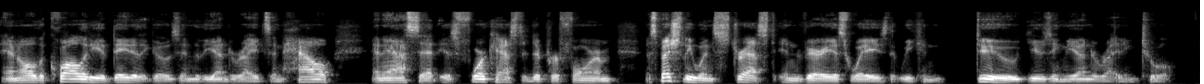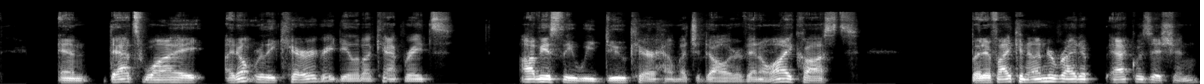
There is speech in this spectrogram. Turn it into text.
and all the quality of data that goes into the underwrites and how an asset is forecasted to perform, especially when stressed in various ways that we can do using the underwriting tool. And that's why I don't really care a great deal about cap rates. Obviously, we do care how much a dollar of NOI costs. But if I can underwrite an acquisition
